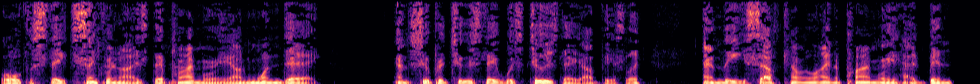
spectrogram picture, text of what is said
all the states synchronized their primary on one day. And Super Tuesday was Tuesday, obviously, and the South Carolina primary had been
